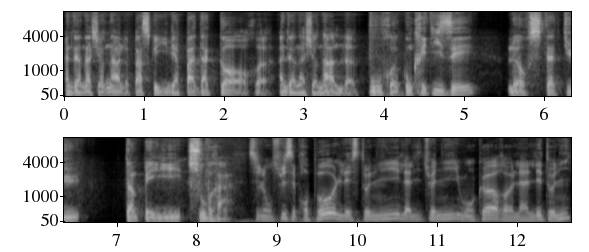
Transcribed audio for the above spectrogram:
international parce qu'il n'y a pas d'accord international pour concrétiser leur statut d'un pays souverain. Si l'on suit ces propos, l'Estonie, la Lituanie ou encore la Lettonie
